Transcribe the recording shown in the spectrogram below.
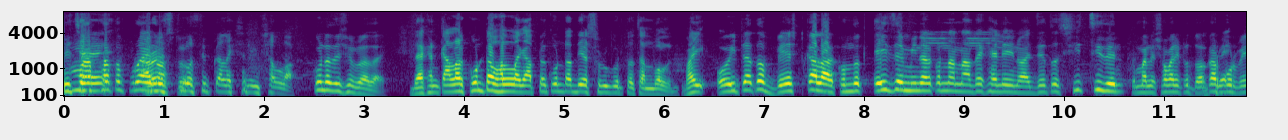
নিচে মাথা তো পুরো নষ্ট। কালেকশন ইনশাআল্লাহ কোনটা দিয়ে শুরু করা যায়? দেখেন কালার কোনটা ভালো লাগে? আপনি কোনটা দিয়ে শুরু করতে চান বলেন? ভাই ওইটা তো বেস্ট কালার কিন্তু এই যে মিনার কন্যা না দেখাইলেই নয় যেহেতু শীত সিজন মানে সবার একটু দরকার পড়বে।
